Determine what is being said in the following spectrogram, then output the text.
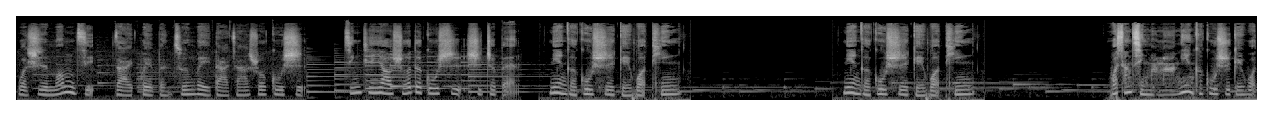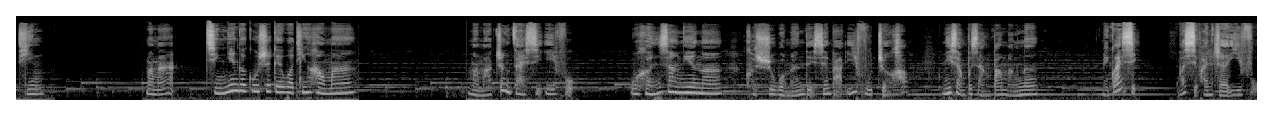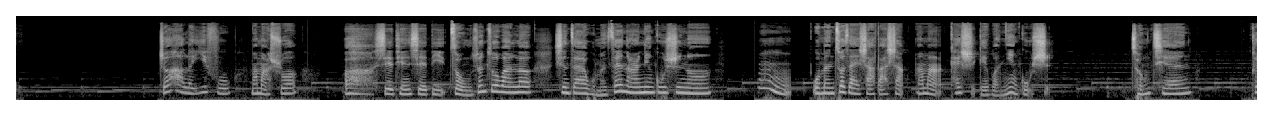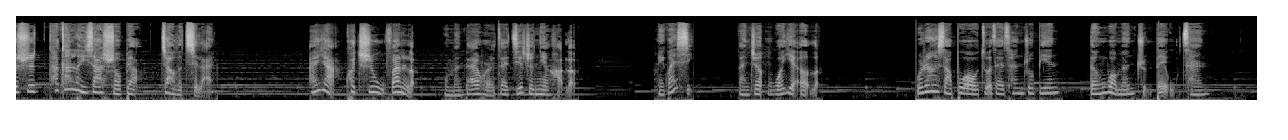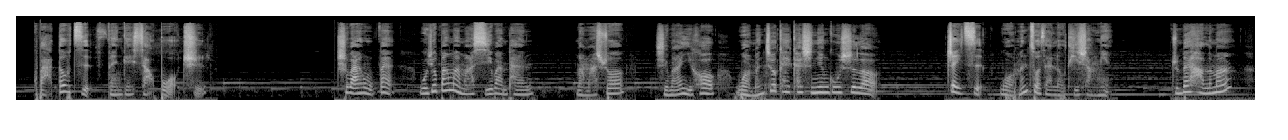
我是梦吉，在绘本村为大家说故事。今天要说的故事是这本《念个故事给我听》。念个故事给我听。我想请妈妈念个故事给我听。妈妈，请念个故事给我听好吗？妈妈正在洗衣服。我很想念呢，可是我们得先把衣服折好。你想不想帮忙呢？没关系，我喜欢折衣服。折好了衣服，妈妈说：“啊，谢天谢地，总算做完了。现在我们在哪儿念故事呢？”嗯，我们坐在沙发上，妈妈开始给我念故事。从前。可是他看了一下手表，叫了起来：“哎呀，快吃午饭了！我们待会儿再接着念好了。”没关系，反正我也饿了。我让小布偶坐在餐桌边，等我们准备午餐。我把豆子分给小布偶吃。吃完午饭，我就帮妈妈洗碗盘。妈妈说。洗完以后，我们就可以开始念故事了。这次，我们坐在楼梯上面，准备好了吗？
